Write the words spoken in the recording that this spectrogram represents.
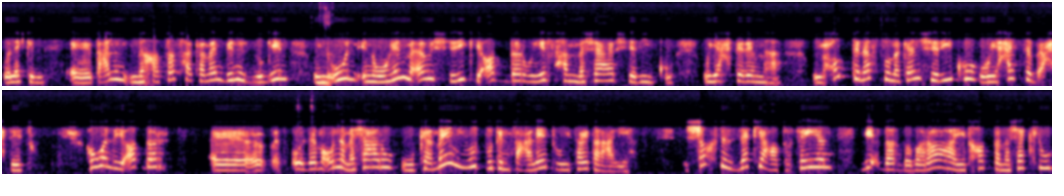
ولكن آه نخصصها كمان بين الزوجين ونقول إنه مهم قوي الشريك يقدر ويفهم مشاعر شريكه ويحترمها ويحط نفسه مكان شريكه ويحس باحساسه هو اللي يقدر آه زي ما قلنا مشاعره وكمان يضبط انفعالاته ويسيطر عليها. الشخص الذكي عاطفيا يقدر ببراعة يتخطى مشاكله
